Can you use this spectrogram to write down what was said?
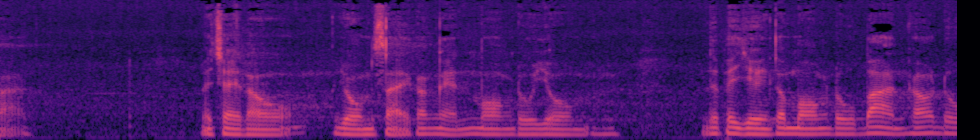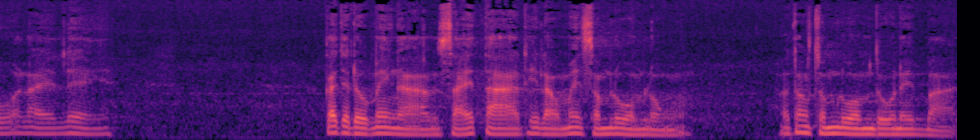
บาท ไม่ใช่เราโยมใส่ก็แงนมองดูโยม หรือไปยืนก็มองดูบ้านเขาดูอะไรเรื่อยก็จะดูไม่งามสายตาที่เราไม่สำรวมลง เราต้องสำรวมดูในบาท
